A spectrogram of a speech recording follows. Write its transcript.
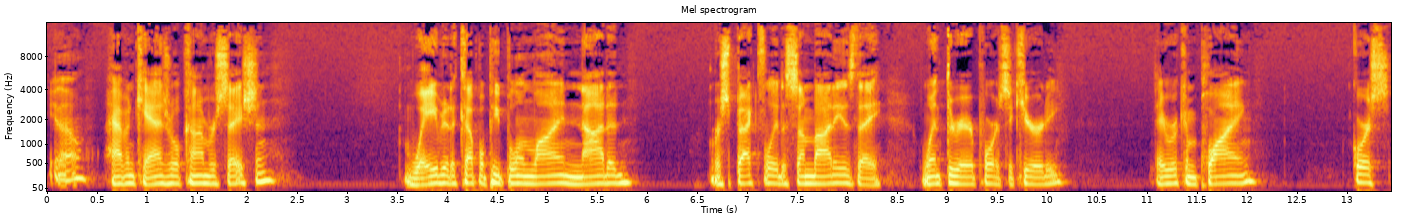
you know, having casual conversation. Waved at a couple people in line, nodded, respectfully to somebody as they went through airport security. They were complying. Of course,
